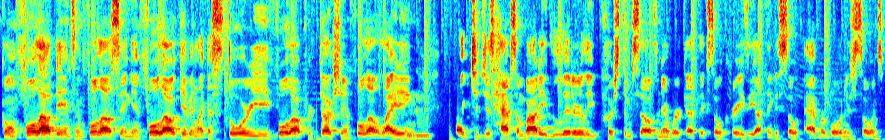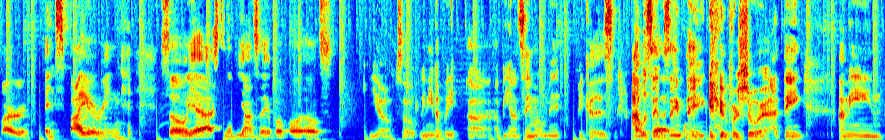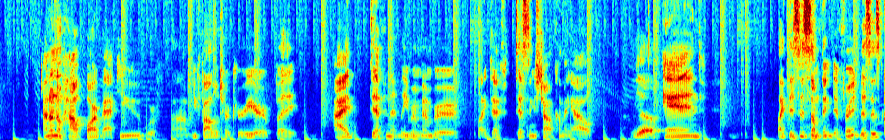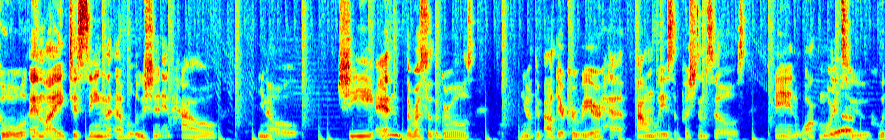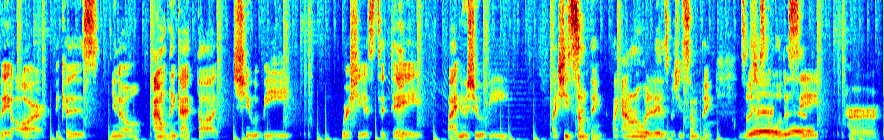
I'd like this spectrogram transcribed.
going full out dancing, full out singing, full out giving like a story, full out production, full out lighting. Mm-hmm. Like to just have somebody literally push themselves and their work ethic so crazy, I think is so admirable and it's so inspiring. Inspiring. So yeah, yeah I stand Beyonce above all else. Yo, so we need a uh, a Beyonce moment because I would say the same thing for sure. I think, I mean, I don't know how far back you were um, you followed her career, but I definitely remember like Def- Destiny's Child coming out. Yeah, and like this is something different. This is cool, and like just seeing the evolution and how you know she and the rest of the girls you know, throughout their career have found ways to push themselves and walk more yeah. into who they are. Because, you know, I don't think I thought she would be where she is today, but I knew she would be like she's something. Like I don't know what it is, but she's something. So yeah, it's just cool to yeah. see her.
